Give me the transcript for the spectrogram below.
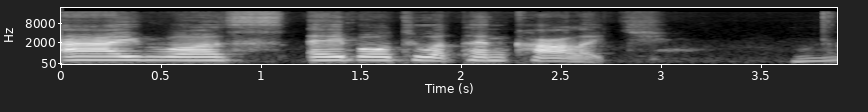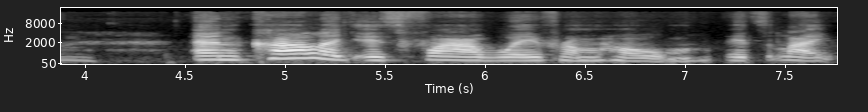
I was able to attend college. Mm. And college is far away from home. It's like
